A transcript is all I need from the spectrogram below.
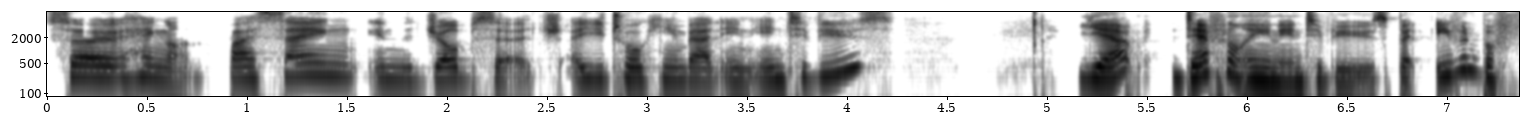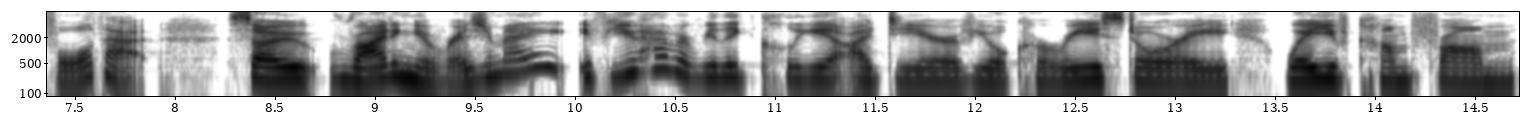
So, hang on. By saying in the job search, are you talking about in interviews? Yep, definitely in interviews, but even before that. So, writing your resume, if you have a really clear idea of your career story, where you've come from,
